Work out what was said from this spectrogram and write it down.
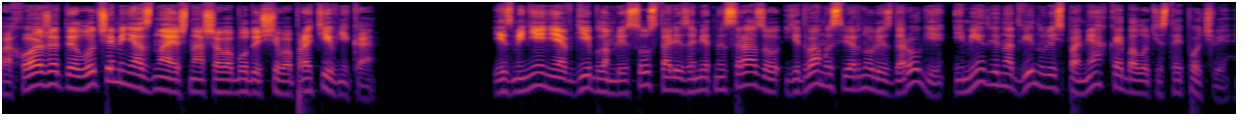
Похоже, ты лучше меня знаешь нашего будущего противника». Изменения в гиблом лесу стали заметны сразу, едва мы свернули с дороги и медленно двинулись по мягкой болотистой почве.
